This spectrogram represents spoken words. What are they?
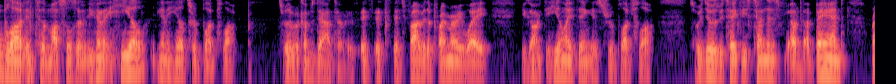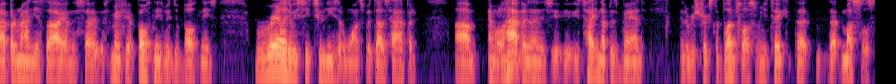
blood into the muscles, and you're going to heal. You're going to heal through blood flow. That's really what it comes down to. It's it's it's probably the primary way you're going to heal anything is through blood flow. So what we do is we take these tendons, a, a band, wrap it around your thigh on the side. If, if you have both knees, we do both knees. Rarely do we see two knees at once, but it does happen. Um, and what will happen then is you, you tighten up this band and it restricts the blood flow. So when you take that, that muscles,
